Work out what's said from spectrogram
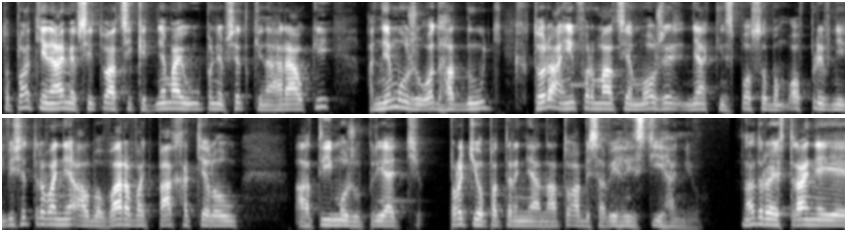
To platí najmä v situácii, keď nemajú úplne všetky nahrávky a nemôžu odhadnúť, ktorá informácia môže nejakým spôsobom ovplyvniť vyšetrovanie alebo varovať páchateľov a tí môžu prijať protiopatrenia na to, aby sa vyhli stíhaniu. Na druhej strane je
